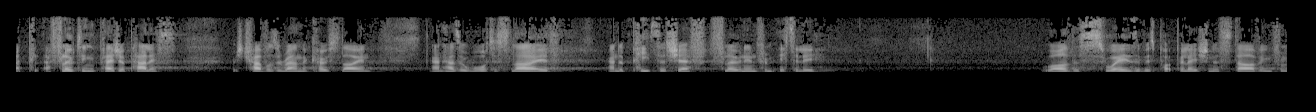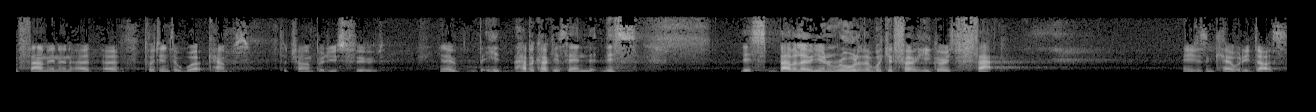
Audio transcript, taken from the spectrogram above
a, a floating pleasure palace which travels around the coastline and has a water slide and a pizza chef flown in from Italy, while the swathes of his population are starving from famine and are, are put into work camps to try and produce food. You know, Habakkuk is saying this, this Babylonian ruler, the wicked foe, he grows fat. And he doesn't care what he does.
